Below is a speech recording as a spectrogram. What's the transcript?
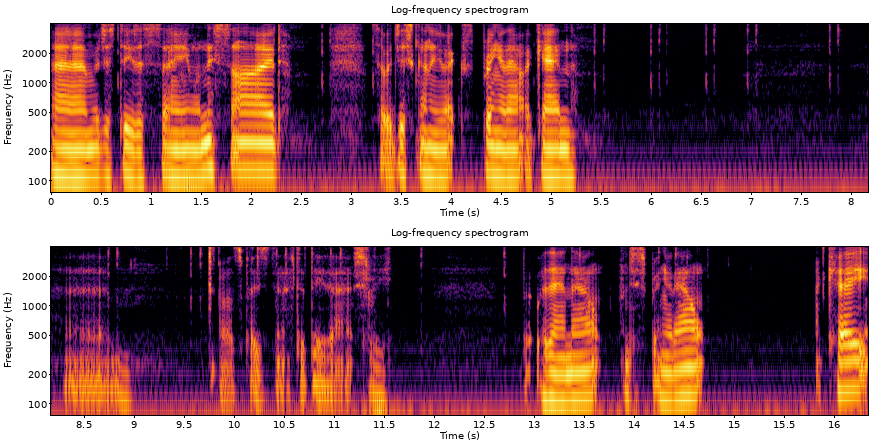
and we'll just do the same on this side so we're just going to bring it out again um, oh, I suppose you don't have to do that actually. But we're there now. And just bring it out. Okay,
